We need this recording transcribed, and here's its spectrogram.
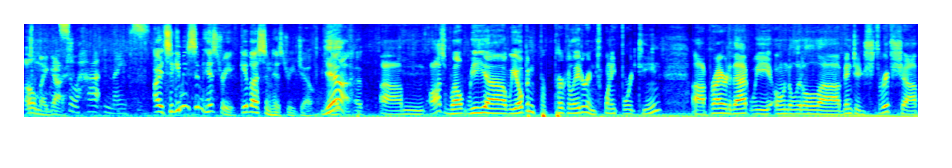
Oh my gosh. So hot and nice. All right, so give me some history. Give us some history, Joe. Yeah, Uh, um, awesome. Well, we uh, we opened Per- Perkolator in 2014. Uh, prior to that, we owned a little uh, vintage thrift shop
